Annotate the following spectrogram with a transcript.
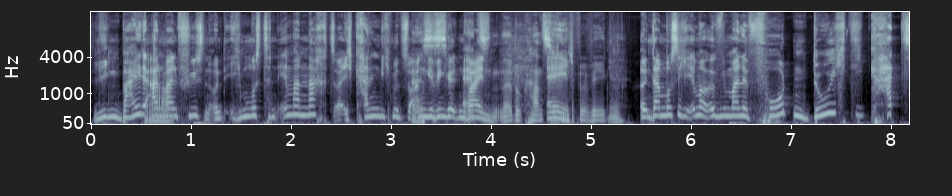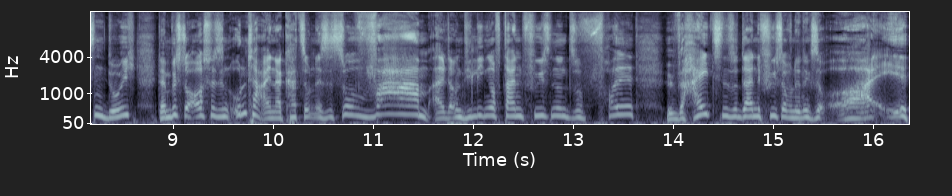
liegen beide an Ja. meinen Füßen und ich muss dann immer nachts, ich kann nicht mit so Es angewinkelten Beinen. ätzend, Ne? Du kannst Ey. dich nicht bewegen. Und dann muss ich immer irgendwie meine Pfoten durch die Katzen durch. Dann bist du aus Versehen unter einer Katze und es ist so warm, Alter. Und die liegen auf deinen Füßen und so voll heizen so deine Füße auf. Und du denkst so, oh, ey.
